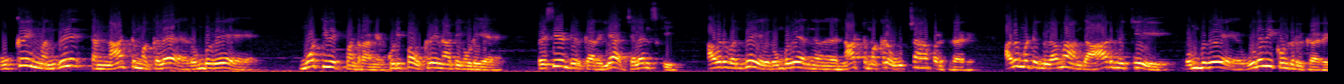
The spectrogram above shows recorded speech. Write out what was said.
உக்ரைன் வந்து தன் நாட்டு மக்களை ரொம்பவே மோட்டிவேட் பண்றாங்க. குறிப்பா உக்ரைன் நாட்டினுடைய பிரசிடென்ட் இருக்காரு இல்லையா ஜெலன்ஸ்கி அவர் வந்து ரொம்பவே அந்த நாட்டு மக்களை உற்சாகப்படுத்துறாரு. அது மட்டும் இல்லாம அந்த ஆர்மிக்கு ரொம்பவே உதவி கொண்டு இருக்காரு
